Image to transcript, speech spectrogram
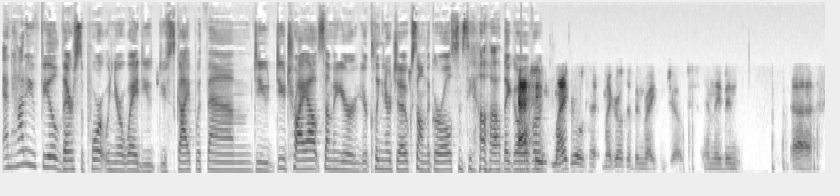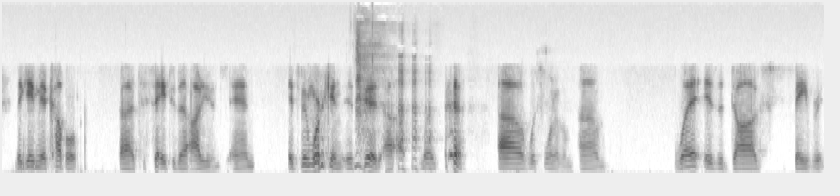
And how do you feel their support when you're away? Do you do you Skype with them? Do you do you try out some of your your cleaner jokes on the girls and see how, how they go Actually, over? my girls my girls have been writing jokes, and they've been uh, they gave me a couple uh, to say to the audience, and it's been working. It's good. uh, uh what's one of them? Um, what is a dog's favorite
